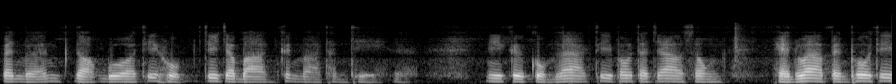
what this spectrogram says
เป็นเหมือนดอกบัวที่หุบที่จะบานขึ้นมาทันที นี่คือกลุ่มแรกที่พระพุทธเจ้าทรงเห็นว่าเป็นผู้ที่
